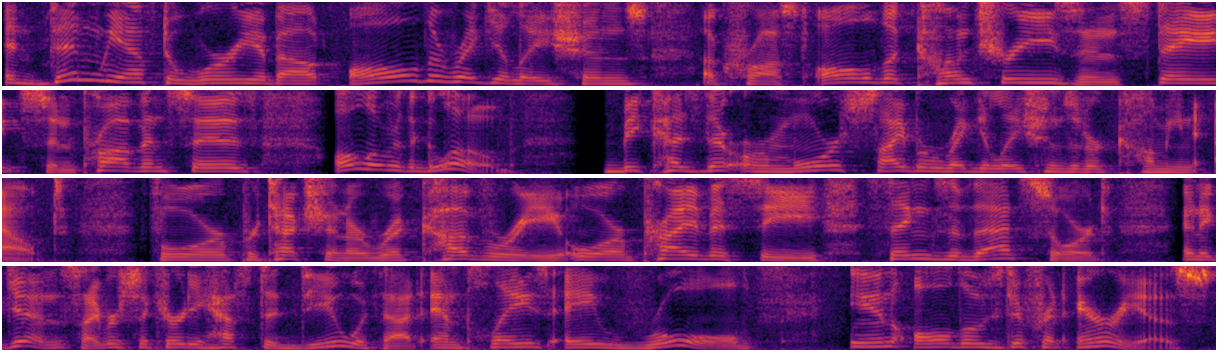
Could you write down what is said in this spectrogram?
And then we have to worry about all the regulations across all the countries and states and provinces all over the globe because there are more cyber regulations that are coming out for protection or recovery or privacy, things of that sort. And again, cybersecurity has to deal with that and plays a role in all those different areas.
